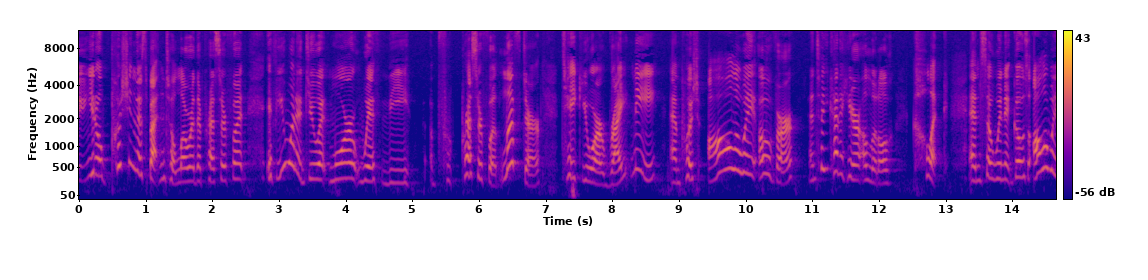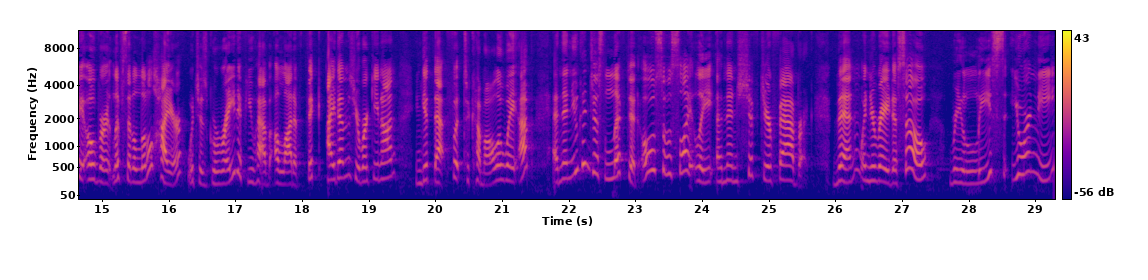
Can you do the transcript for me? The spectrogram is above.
you know, pushing this button to lower the presser foot, if you want to do it more with the uh, presser foot lifter, take your right knee and push all the way over until you kind of hear a little click. And so when it goes all the way over, it lifts it a little higher, which is great if you have a lot of thick items you're working on. You can get that foot to come all the way up. And then you can just lift it oh so slightly and then shift your fabric. Then when you're ready to sew, release your knee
